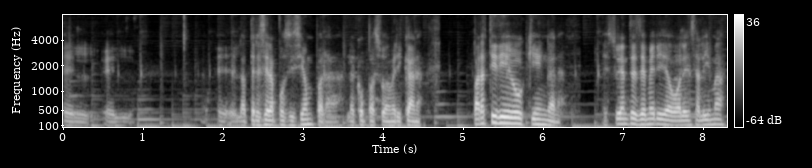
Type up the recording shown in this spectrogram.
eh, la tercera posición para la Copa Sudamericana. Para ti, Diego, ¿quién gana? ¿Estudiantes de Mérida o Alianza Lima?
